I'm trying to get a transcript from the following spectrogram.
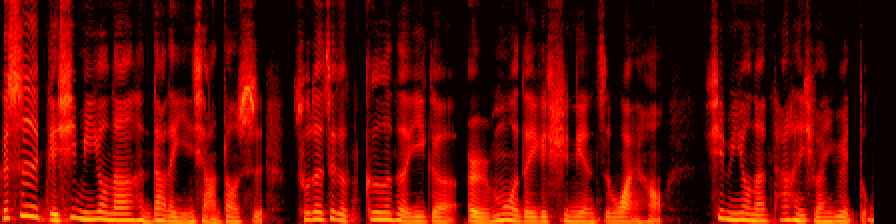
可是给谢明佑呢很大的影响，倒是除了这个歌的一个耳膜的一个训练之外，哈，谢明佑呢他很喜欢阅读。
